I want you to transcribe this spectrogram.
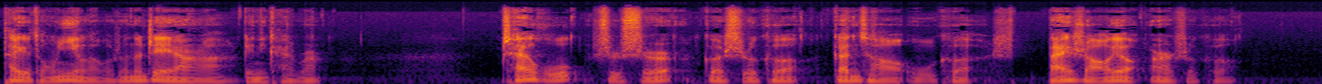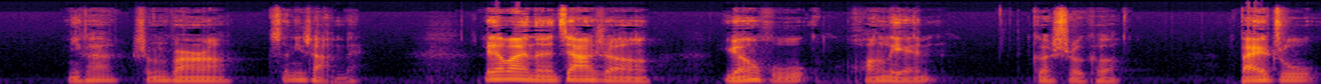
他也同意了。我说那这样啊，给你开方：柴胡、枳实各十克，甘草五克，白芍药二十克。你看什么方啊？身体散呗。另外呢，加上圆胡、黄连各十克，白术、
